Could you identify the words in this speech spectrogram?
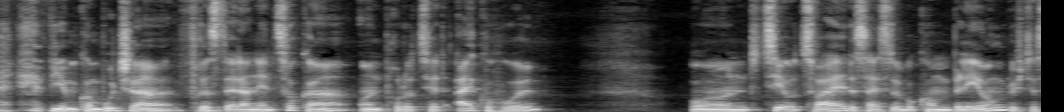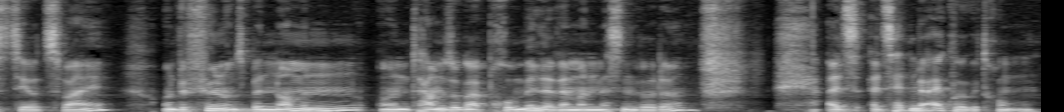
wie im Kombucha frisst er dann den Zucker und produziert Alkohol und CO2. Das heißt, wir bekommen Blähung durch das CO2 und wir fühlen uns benommen und haben sogar Promille, wenn man messen würde, als, als hätten wir Alkohol getrunken.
